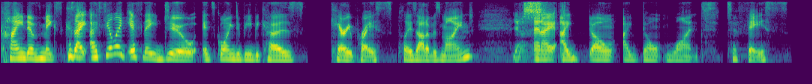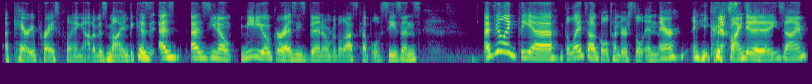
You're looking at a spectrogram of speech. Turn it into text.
kind of makes because I I feel like if they do, it's going to be because Carey Price plays out of his mind, Yes. and I I don't I don't want to face a Carey Price playing out of his mind because as as you know mediocre as he's been over the last couple of seasons, I feel like the uh the lights out goaltender is still in there and he could Yes. find it at any time.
